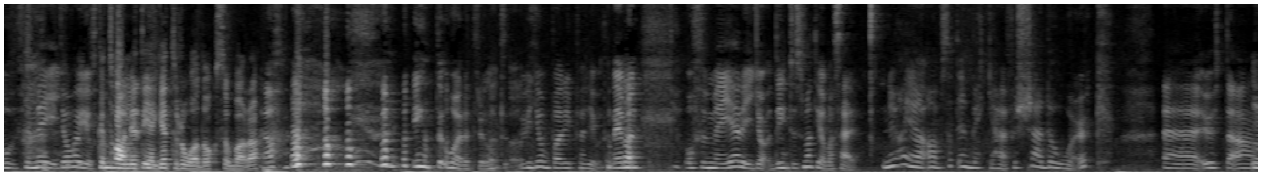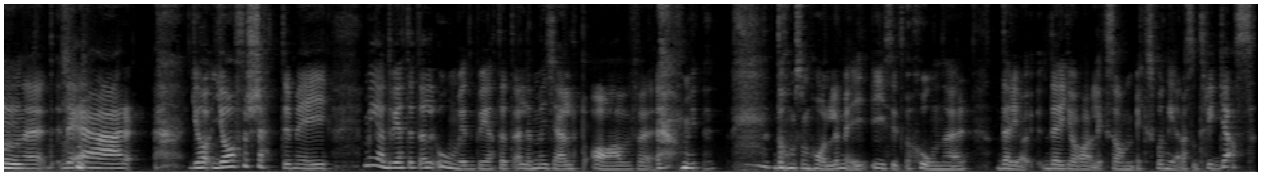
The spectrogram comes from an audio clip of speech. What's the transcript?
Och för mig, jag har ju ska ta mitt eget råd också bara. Ja. inte året runt. Vi jobbar i perioder. Nej, men, och för mig är det, jag, det är inte som att jag var så här. nu har jag avsatt en vecka här för shadow work. Eh, utan det är, jag, jag försätter mig medvetet eller omedvetet eller med hjälp av eh, de som håller mig i situationer där jag, där jag liksom exponeras och triggas.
